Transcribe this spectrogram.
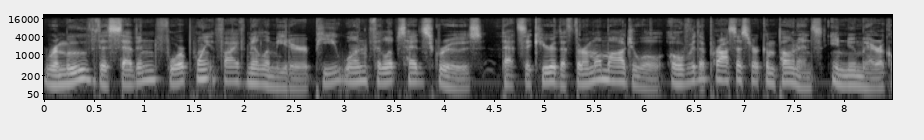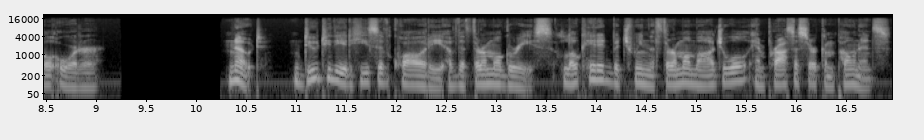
Remove the seven 4.5mm P1 Phillips head screws that secure the thermal module over the processor components in numerical order. Note, Due to the adhesive quality of the thermal grease located between the thermal module and processor components,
